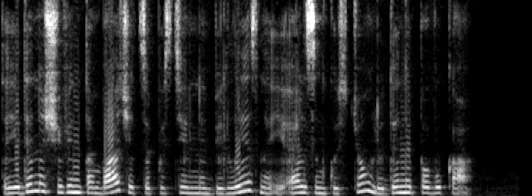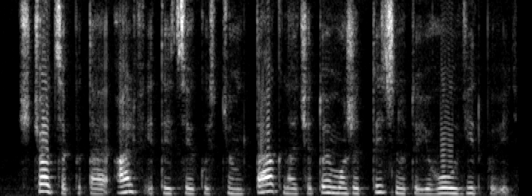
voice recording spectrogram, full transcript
Та єдине, що він там бачить, це постільна білизна і Ельзин костюм людини павука. Що це? питає Альф і тицяє костюм так, наче той може тицнути його у відповідь.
